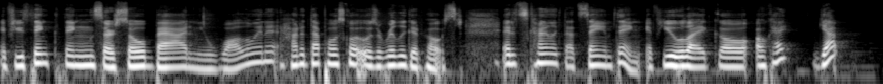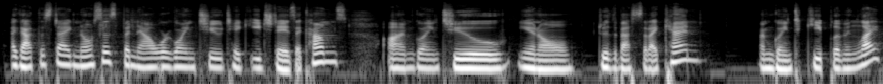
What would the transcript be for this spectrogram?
if you think things are so bad and you wallow in it, how did that post go? It was a really good post. And it's kind of like that same thing. If you like go, okay, yep, I got this diagnosis, but now we're going to take each day as it comes. I'm going to, you know, do the best that I can. I'm going to keep living life.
